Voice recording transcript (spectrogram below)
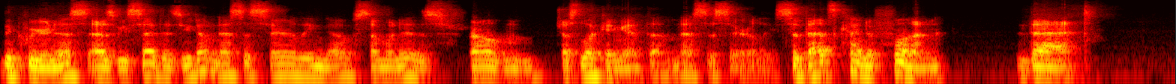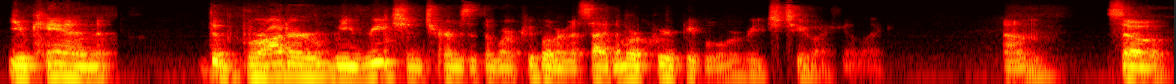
the queerness, as we said, is you don't necessarily know someone is from just looking at them necessarily. So that's kind of fun that you can, the broader we reach in terms of the more people are outside, the more queer people will reach too, I feel like. Um, so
